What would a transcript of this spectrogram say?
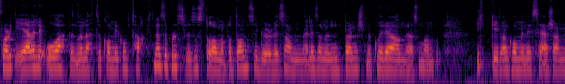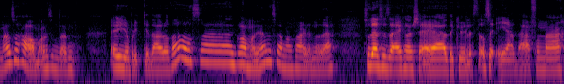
folk er veldig åpne og lett å komme i kontakt med, så plutselig så står man på dansegulvet sammen med liksom en bunch med koreanere som man ikke kan kommunisere sammen med. Så har man liksom den øyeblikket der og da, og så går man hjem, og så er man ferdig med det. Så det syns jeg kanskje er det kuleste. Og så er det for meg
